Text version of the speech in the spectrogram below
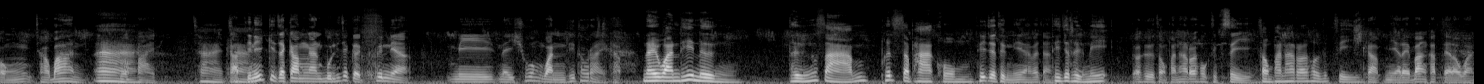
ของชาวบ้านอ่าทั่วไปใช่ครับใช่ทีนี้กิจกรรมงานบุญที่จะเกิดขึ้นเนี่ยมีในช่วงวันที่เท่าไหร่ครับ ในวันที่1 ถึง 3 พฤษภาคมที่จะถึงนี้นะพระอาจารย์ที่จะถึงนี้ ก็คือ 2564 2564 ครับ มีอะไรบ้างครับแต่ละวัน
